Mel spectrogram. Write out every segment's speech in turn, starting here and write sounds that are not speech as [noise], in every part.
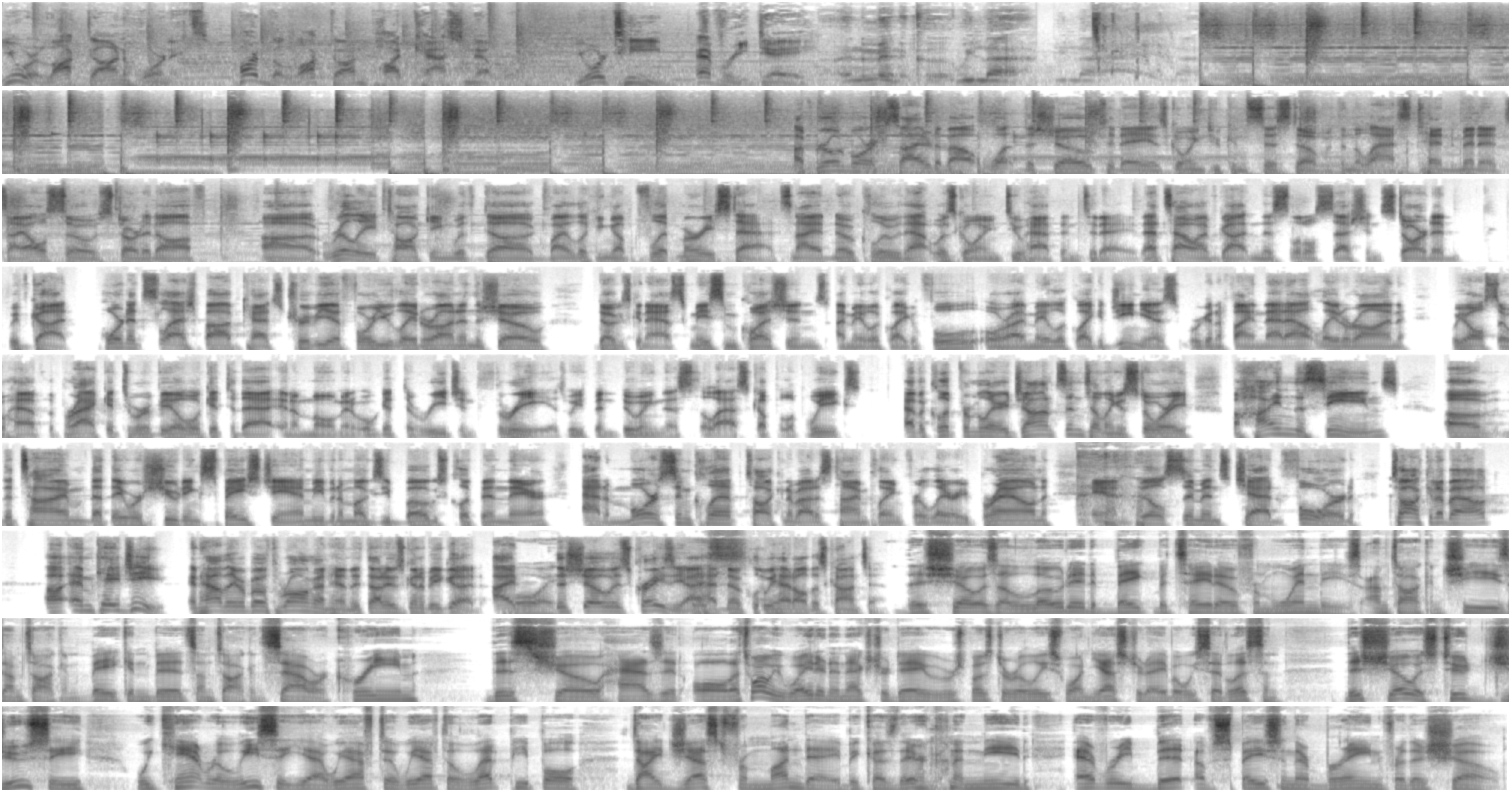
You are Locked On Hornets, part of the Locked On Podcast Network. Your team every day. In a minute, cuz we live. We live. I've grown more excited about what the show today is going to consist of within the last 10 minutes. I also started off uh, really talking with Doug by looking up Flip Murray stats, and I had no clue that was going to happen today. That's how I've gotten this little session started. We've got Hornets slash Bobcats trivia for you later on in the show. Doug's going to ask me some questions. I may look like a fool or I may look like a genius. We're going to find that out later on. We also have the bracket to reveal. We'll get to that in a moment. We'll get to region three as we've been doing this the last couple of weeks. Have a clip from Larry Johnson telling a story behind the scenes of the time that they were shooting Space Jam, even a Muggsy Bogues clip in there. Adam Morrison clip talking about his time playing for Larry Brown, and [laughs] Bill Simmons, Chad Ford talking about uh, MKG and how they were both wrong on him. They thought he was going to be good. I Boy. this show is crazy. I had no clue we had all this content. This show is a loaded baked potato from Wendy's. I'm talking cheese, I'm talking bacon bits, I'm talking sour cream. This show has it all. That's why we waited an extra day. We were supposed to release one yesterday, but we said, "Listen, this show is too juicy. We can't release it yet. We have to we have to let people digest from Monday because they are [laughs] going to need every bit of space in their brain for this show."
